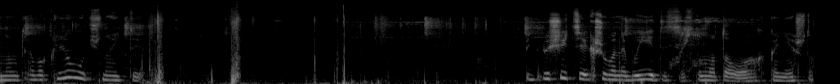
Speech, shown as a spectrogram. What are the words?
нам треба ключ знайти. Підпишіться, якщо ви не боїтеся стоматолога, звісно.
